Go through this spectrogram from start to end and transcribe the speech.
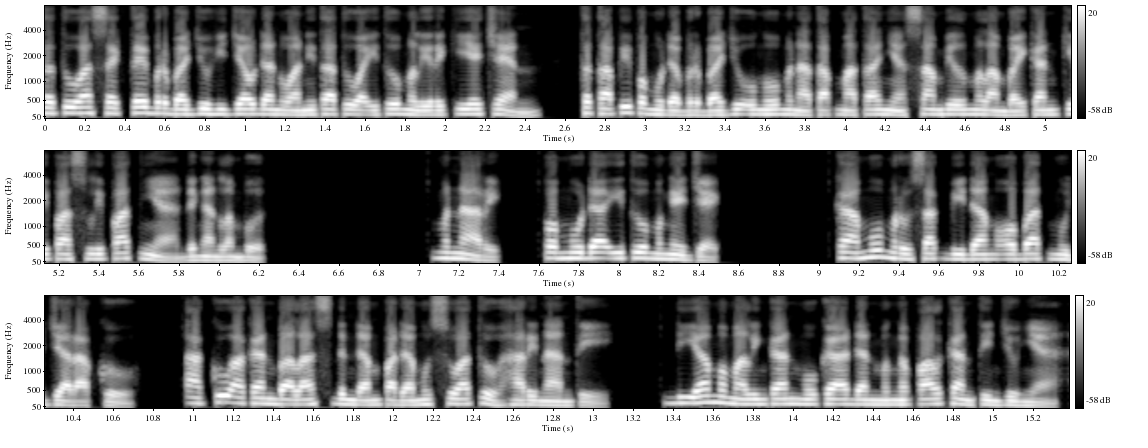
Tetua Sekte berbaju hijau dan wanita tua itu melirik Ye Chen, tetapi pemuda berbaju ungu menatap matanya sambil melambaikan kipas lipatnya dengan lembut. Menarik. Pemuda itu mengejek. Kamu merusak bidang obat mujarabku. Aku akan balas dendam padamu suatu hari nanti. Dia memalingkan muka dan mengepalkan tinjunya.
